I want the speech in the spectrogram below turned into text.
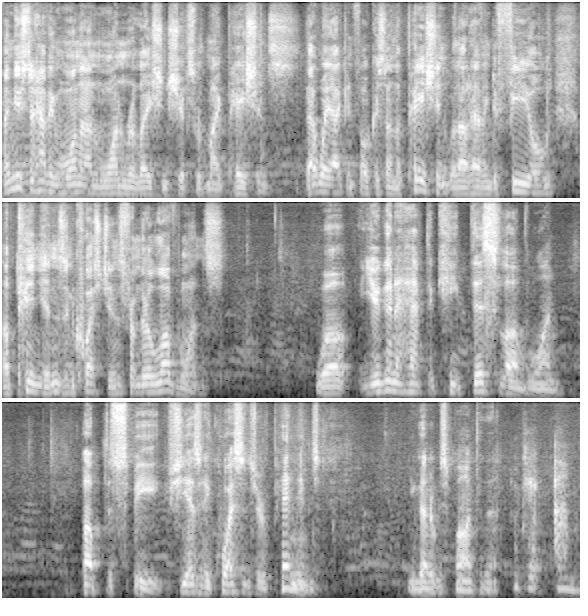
I'm used to having one-on-one relationships with my patients. That way I can focus on the patient without having to field opinions and questions from their loved ones. Well, you're gonna have to keep this loved one up to speed. If she has any questions or opinions, you gotta respond to that. Okay, um,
